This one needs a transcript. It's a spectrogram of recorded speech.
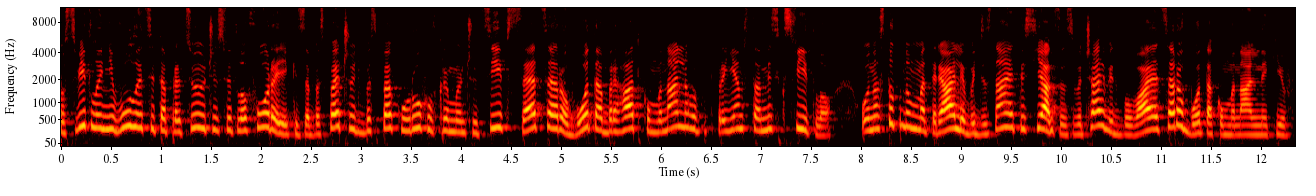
Освітлені вулиці та працюючі світлофори, які забезпечують безпеку руху в Кременчуці, все це робота бригад комунального підприємства Міськсвітло. У наступному матеріалі ви дізнаєтесь, як зазвичай відбувається робота комунальників.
